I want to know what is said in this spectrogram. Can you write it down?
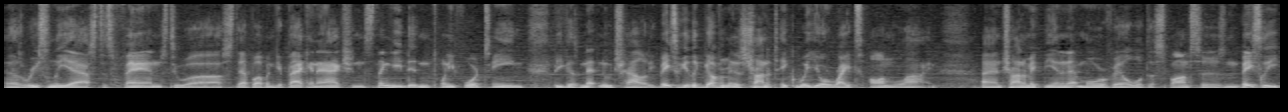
has recently asked his fans to uh, step up and get back in action. This thing he did in 2014 because net neutrality. Basically, the government is trying to take away your rights online and trying to make the internet more available to sponsors. And basically,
